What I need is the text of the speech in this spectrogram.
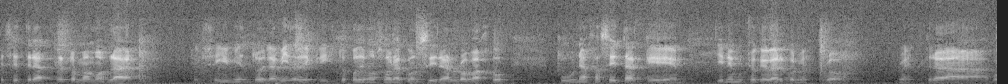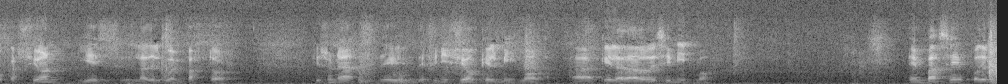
etcétera, retomamos el seguimiento de la vida de Cristo. Podemos ahora considerarlo bajo una faceta que tiene mucho que ver con nuestro, nuestra vocación y es la del buen pastor, que es una definición que él mismo, que él ha dado de sí mismo, en base podemos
